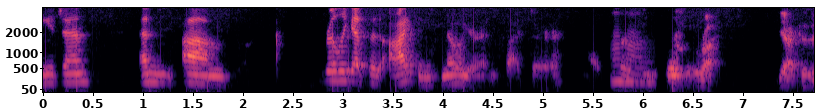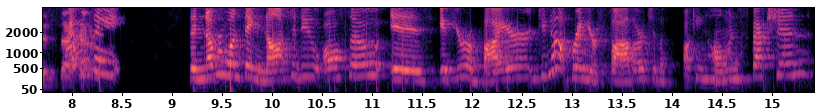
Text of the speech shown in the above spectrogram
agents and um, really get to I think know your inspector. Mhm. Person. Of course, right. Yeah, because it's that I kind would say the number one thing not to do also is if you're a buyer, do not bring your father to the fucking home inspection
